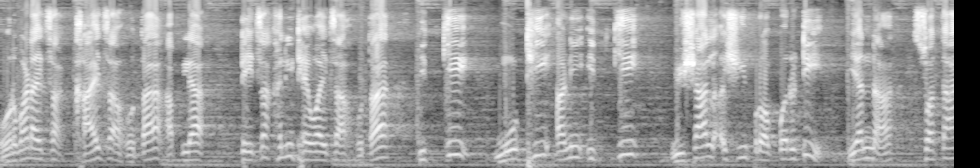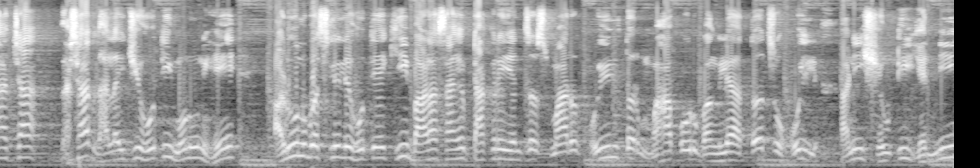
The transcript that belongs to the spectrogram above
ओरबाडायचा खायचा होता आपल्या टेचाखाली ठेवायचा होता इतकी मोठी आणि इतकी विशाल अशी प्रॉपर्टी यांना स्वतःच्या घशात घालायची होती म्हणून हे अडून बसलेले होते की बाळासाहेब ठाकरे यांचं स्मारक होईल तर महापौर बंगल्यातच होईल. आणि शेवटी यांनी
